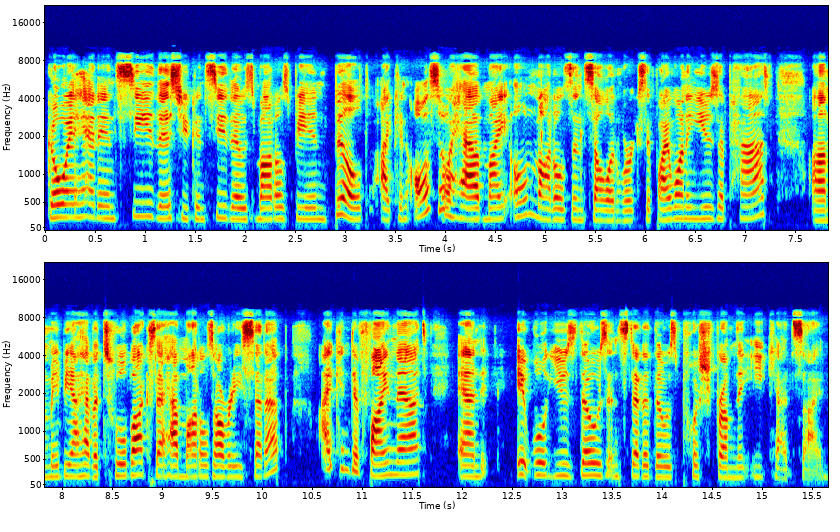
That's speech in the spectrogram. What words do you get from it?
go ahead and see this, you can see those models being built. I can also have my own models in SOLIDWORKS. If I want to use a path, um, maybe I have a toolbox that have models already set up, I can define that and it will use those instead of those pushed from the ECAD side.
